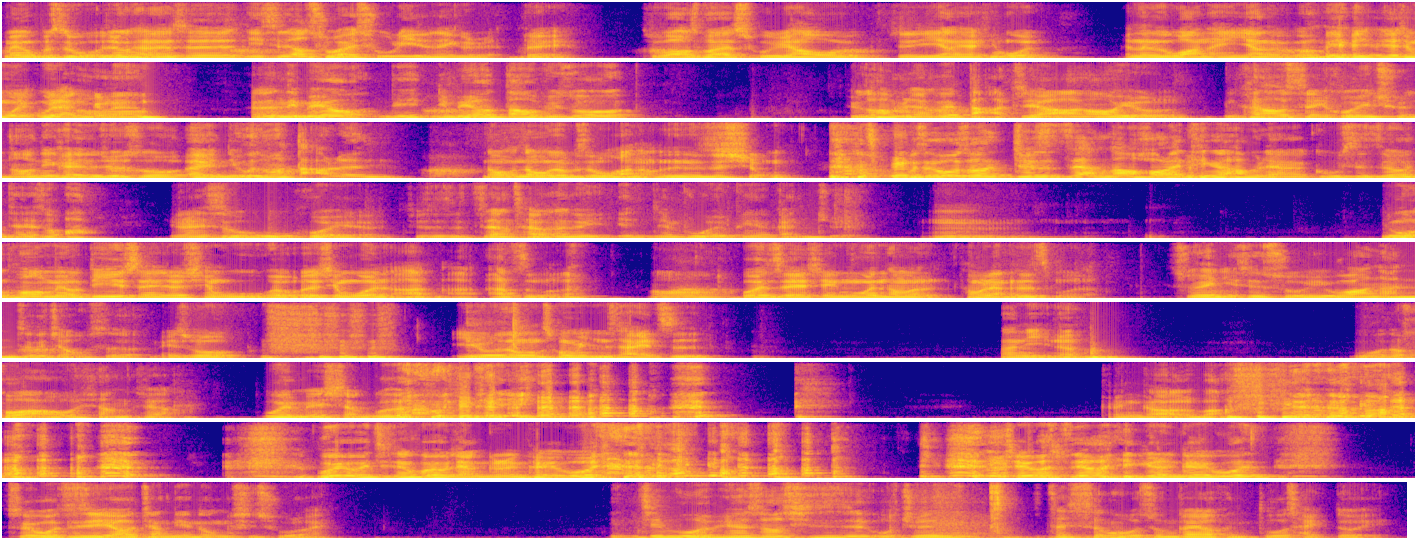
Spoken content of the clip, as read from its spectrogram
没有不是我就可能是你是要出来处理的那个人。对，我要出来处理，然后我就一样要先问，跟那个蛙男一样，要 要要先问问两个人。哦可是你没有你你没有到，比如说，比如说他们两个在打架，然后有你看到谁挥拳，然后你一开始就说，哎、你为什么要打人？那我那我又不是蛙男，我真的是熊。不是我说就是这样，然后后来听了他们两个故事之后，你才说啊，原来是我误会了，就是这样才有那个眼见不为凭的感觉。嗯，因为我通常没有第一时间就先误会，我就先问啊啊啊怎么了？哦，我会直接先问他们，他们两个是怎么了？所以你是属于蛙男这个角色。没错，以我这种聪明才智。那你呢？我的话，我想一下，我也没想过这个问题。尴尬了吧？我以为今天会有两个人可以问，结果只有一个人可以问，所以我自己也要讲点东西出来。眼见不为凭的时候，其实我觉得在生活中应该要很多才对。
